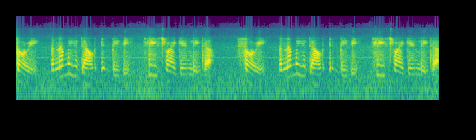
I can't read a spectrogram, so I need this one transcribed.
Sorry, the number you dialed is busy. Please try again later. Sorry, the number you dialed is busy. Please try again later.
